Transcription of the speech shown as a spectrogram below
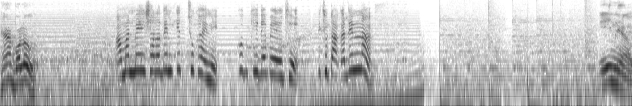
হ্যাঁ বলো। আমার মেয়ে সারাদিন কিচ্ছু খায়নি। খুব খিদে পেয়েছে। কিছু টাকা দিন না। এই নাও।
